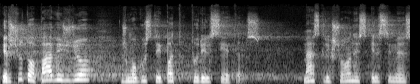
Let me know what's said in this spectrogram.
Ir šito pavyzdžių žmogus taip pat turi ilsėtis. Mes krikščionys ilsimės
